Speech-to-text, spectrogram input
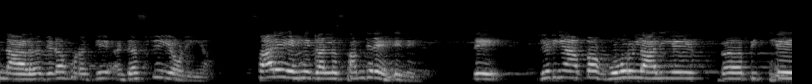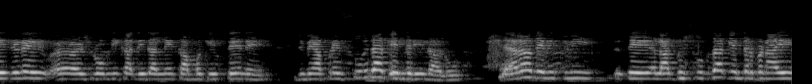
ਨਾਲ ਜਿਹੜਾ ਹੁਣ ਅੱਗੇ ਇੰਡਸਟਰੀ ਆਉਣੀ ਆ। ਸਾਰੇ ਇਹ ਗੱਲ ਸਮਝ ਰਹੇ ਨੇ। ਤੇ ਜਿਹੜੀਆਂ ਆਪਾਂ ਹੋਰ ਲਾ ਲਈਏ ਪਿੱਛੇ ਜਿਹੜੇ ਸ਼੍ਰੋਮਣੀ ਅਕਾਲੀ ਦਲ ਨੇ ਕੰਮ ਕੀਤੇ ਨੇ ਜਿਵੇਂ ਆਪਣੇ ਸੁਵਿਧਾ ਕੇਂਦਰ ਹੀ ਲਾ ਲਓ, ਸ਼ਹਿਰਾਂ ਦੇ ਵਿੱਚ ਵੀ ਤੇ ਅਲੱਗ ਸੁਵਿਧਾ ਕੇਂਦਰ ਬਣਾਏ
